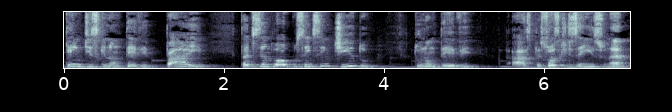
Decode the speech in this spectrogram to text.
Quem diz que não teve pai está dizendo algo sem sentido. Tu não teve. As pessoas que dizem isso, né?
